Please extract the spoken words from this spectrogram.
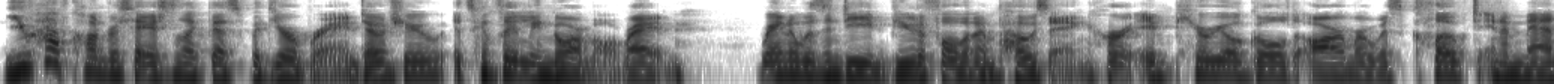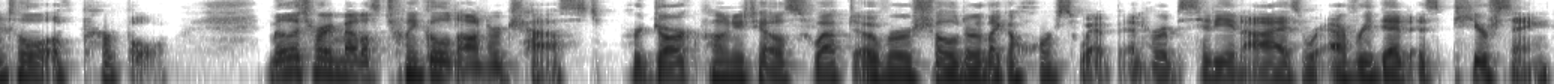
You have conversations like this with your brain, don't you? It's completely normal, right? Reyna was indeed beautiful and imposing. Her imperial gold armor was cloaked in a mantle of purple. Military medals twinkled on her chest. Her dark ponytail swept over her shoulder like a horsewhip, and her obsidian eyes were every bit as piercing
